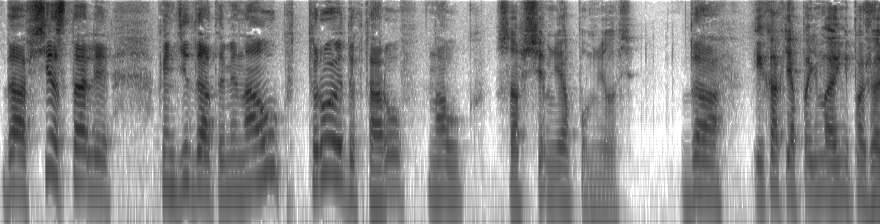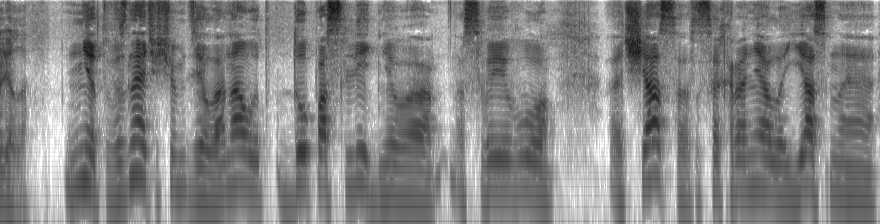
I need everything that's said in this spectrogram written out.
Да, все стали кандидатами наук, трое докторов наук. Совсем не опомнилась. Да. И, как я понимаю, не пожалела. Нет, вы знаете, в чем дело? Она вот до последнего своего часа сохраняла ясное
